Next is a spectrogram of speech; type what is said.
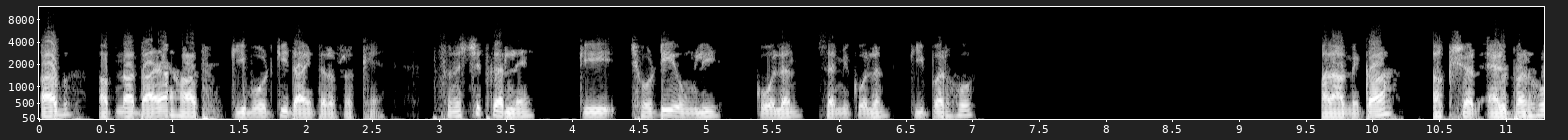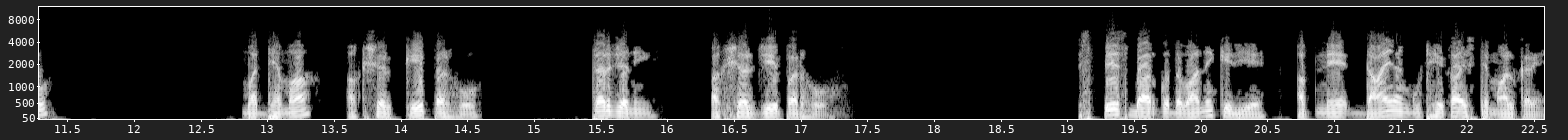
अब अपना दायाँ हाथ कीबोर्ड की दायीं तरफ़ रखें। सुनिश्चित कर लें कि छोटी उंगली कोलन, सेमीकोलन की पर हो। अनामिका अक्षर एल पर हो, मध्यमा अक्षर के पर हो, तर्जनी अक्षर जे पर हो। स्पेस बार को दबाने के लिए अपने दाएँ अंगूठे का इस्तेमाल करें।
